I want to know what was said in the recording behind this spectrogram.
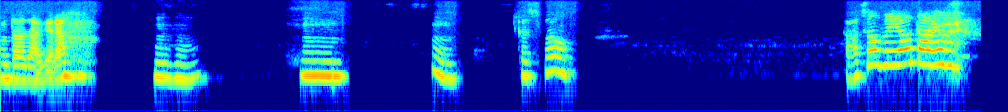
un tādā garā. Mm -hmm. mm. Mm. Kas vēl? Kāds vēl bija jautājums?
